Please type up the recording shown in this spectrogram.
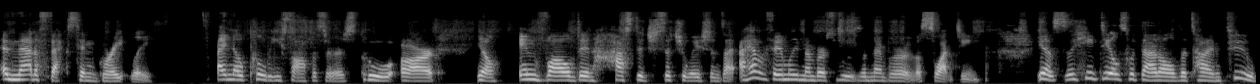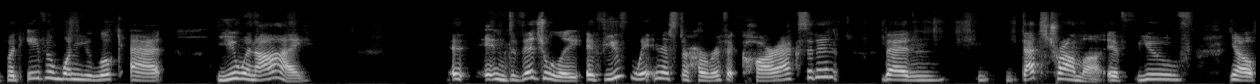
and that affects him greatly. I know police officers who are, you know, involved in hostage situations. I, I have a family member who's a member of a SWAT team. Yes, so he deals with that all the time too. But even when you look at you and I i- individually, if you've witnessed a horrific car accident, then that's trauma. If you've, you know,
